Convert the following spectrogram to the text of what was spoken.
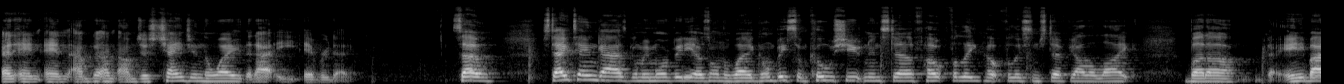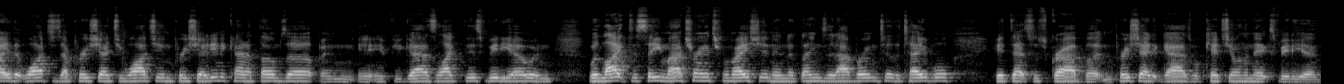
and and and I'm I'm, I'm just changing the way that I eat every day. So, stay tuned, guys. Gonna be more videos on the way. Gonna be some cool shooting and stuff. Hopefully, hopefully some stuff y'all will like. But uh, anybody that watches, I appreciate you watching. Appreciate any kind of thumbs up. And if you guys like this video and would like to see my transformation and the things that I bring to the table, hit that subscribe button. Appreciate it, guys. We'll catch you on the next video.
